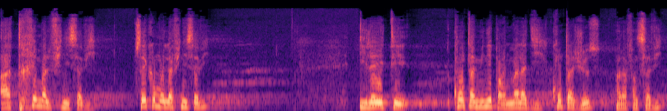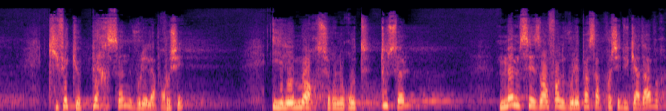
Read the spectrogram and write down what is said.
a très mal fini sa vie. Vous savez comment il a fini sa vie? Il a été contaminé par une maladie contagieuse à la fin de sa vie, qui fait que personne ne voulait l'approcher. Il est mort sur une route tout seul. Même ses enfants ne voulaient pas s'approcher du cadavre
